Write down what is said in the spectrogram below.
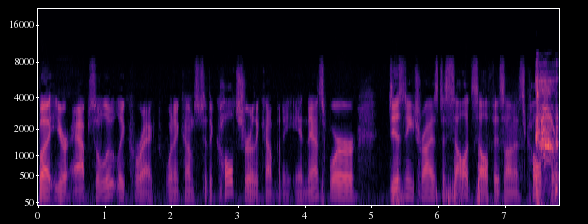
but you're absolutely correct when it comes to the culture of the company, and that's where Disney tries to sell itself is on its culture.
